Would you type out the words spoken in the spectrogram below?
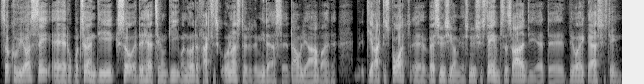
så kunne vi også se, at operatøren de ikke så, at det her teknologi var noget, der faktisk understøttede dem i deres øh, daglige arbejde. Direkte spurgt, øh, hvad synes I om jeres nye system? Så svarede de, at øh, det var ikke deres system.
